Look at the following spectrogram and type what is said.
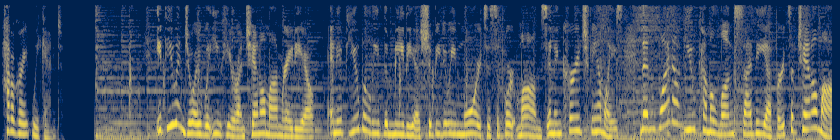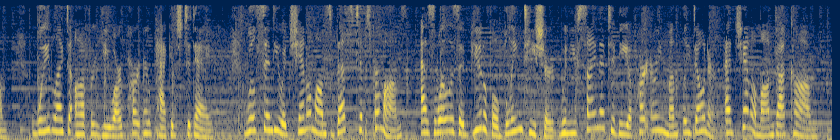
Have a great weekend. If you enjoy what you hear on Channel Mom Radio, and if you believe the media should be doing more to support moms and encourage families, then why don't you come alongside the efforts of Channel Mom? We'd like to offer you our partner package today. We'll send you a Channel Mom's Best Tips for Moms, as well as a beautiful bling t-shirt when you sign up to be a partnering monthly donor at channelmom.com.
